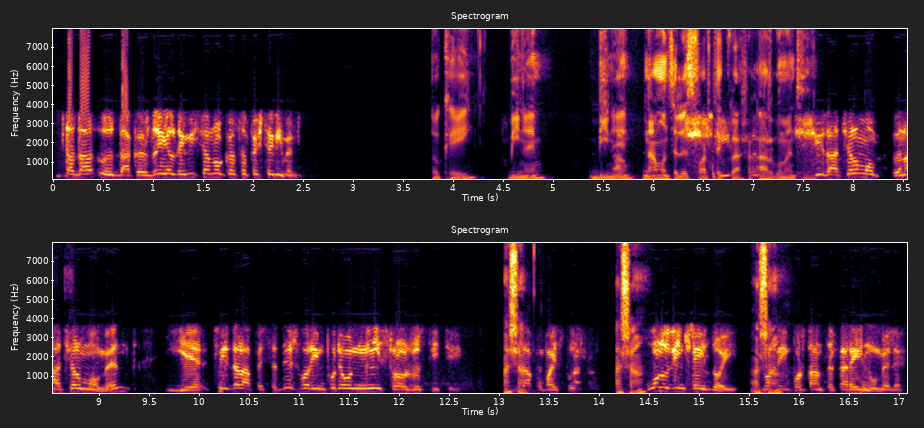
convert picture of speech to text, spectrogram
Da, da, uh, dacă își dă el demisia, nu o căsăpește nimeni. Ok, bine, bine. N-am înțeles foarte clar argumentul. Și în acel, mo- în acel moment, e, cei de la PSD își vor impune un ministru al justiției. Așa. Da, cum ai spus. Așa. Unul din cei doi. Așa. Nu are importanță care e numele.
